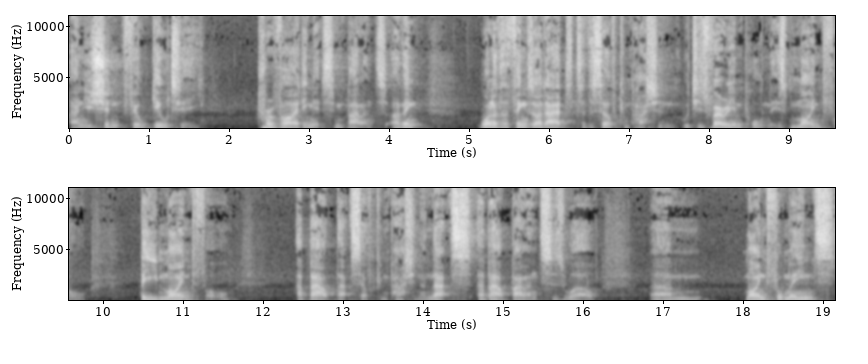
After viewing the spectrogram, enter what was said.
and you shouldn't feel guilty, providing it's in balance. I think one of the things I'd add to the self compassion, which is very important, is mindful. Be mindful about that self compassion, and that's about balance as well. Um, mindful means,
